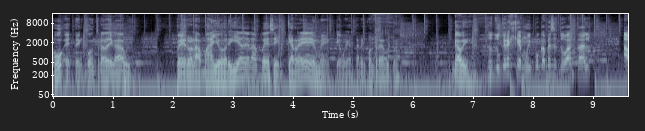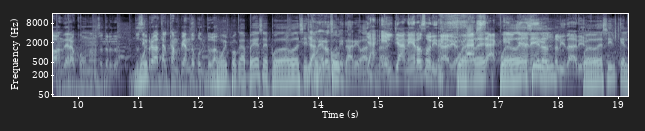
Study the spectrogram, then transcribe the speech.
o esté en contra de Gaby. Pero la mayoría de las veces, créeme que voy a estar en contra de los dos. Gaby, ¿Tú crees que muy pocas veces tú vas a estar abanderado con uno de nosotros dos? Tú Muy- siempre vas a estar campeando por tu lado. Muy pocas veces puedo decir con- llanero con- solitario. Ya, el llanero solitario. Puedo, de- Hashtag, puedo el llanero decir, solitario. puedo decir que el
